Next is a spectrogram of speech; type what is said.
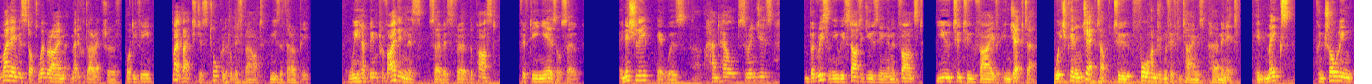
my name is Dr. Weber. I'm Medical Director of Bodyvie. I'd like to just talk a little bit about mesotherapy. We have been providing this service for the past 15 years or so. Initially, it was uh, handheld syringes, but recently we started using an advanced U225 injector, which can inject up to 450 times per minute. It makes controlling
